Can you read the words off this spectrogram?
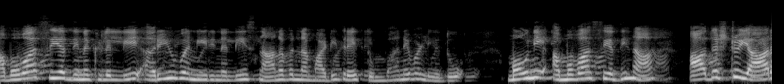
ಅಮಾವಾಸ್ಯೆಯ ದಿನಗಳಲ್ಲಿ ಅರಿಯುವ ನೀರಿನಲ್ಲಿ ಸ್ನಾನವನ್ನ ಮಾಡಿದ್ರೆ ತುಂಬಾನೇ ಒಳ್ಳೆಯದು. ಮೌನಿ ಅಮಾವಾಸ್ಯೆಯ ದಿನ ಆದಷ್ಟು ಯಾರ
